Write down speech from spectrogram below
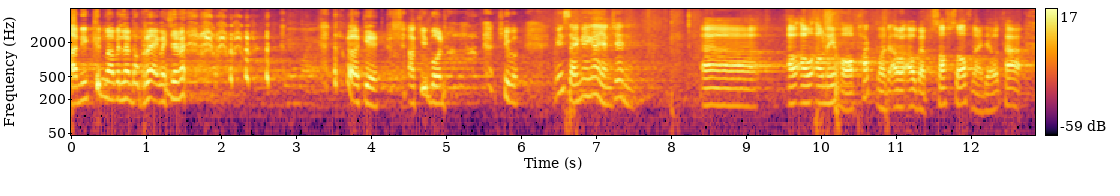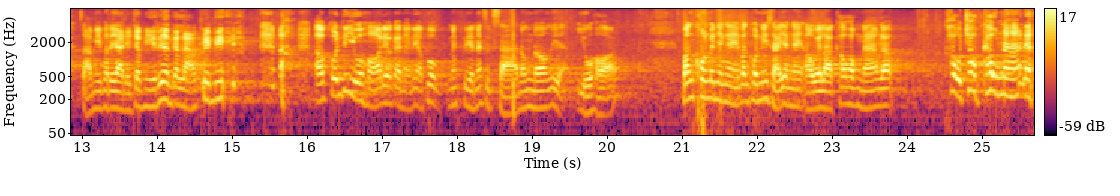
อันนี้ขึ้นมาเป็นลำดับแรกเลยใช่ไหมโอเคเอาขี้บนขี้บนนิสัยง่าย ๆ อย่างเช่นเอาเอาเอาในหอพักก่อนเอาเอาแบบซอฟต์ๆหน่อยเดี๋ยวถ้าสามีภรรยาเดี๋ยวจะมีเรื่องกันแล้วคืนนี้เอาคนที่อยู่หอเดียวกันเนี่ยพวกนักเรียนนักศึกษาน้องๆเนี่ยอยู่หอ บางคนเป็นยังไง บางคนนิสัยยังไง เอาเวลาเข้าห้องน้ำแล้ว เข้าชอบเข้านานนะ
